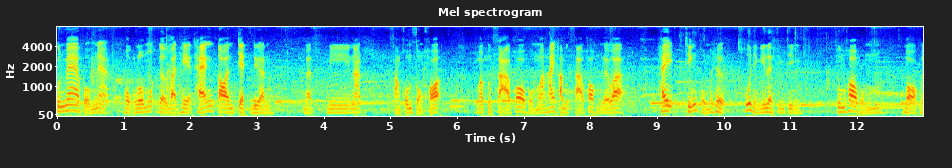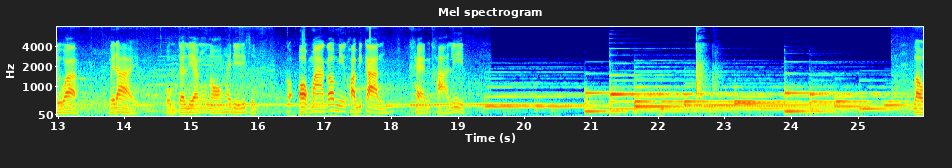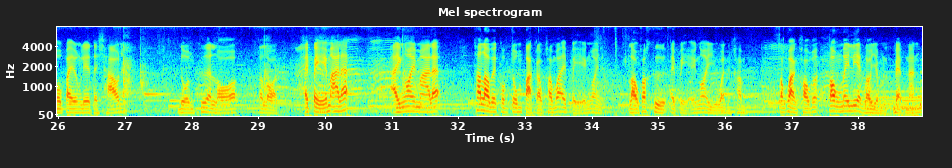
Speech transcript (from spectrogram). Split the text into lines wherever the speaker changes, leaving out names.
คุณแม่ผมเนี่ยหกล้มเกิดอุบัติเหตุแท้งตอน 7 เดือน แบบมีนักสังคมสงเคราะห์มาปรึกษาพ่อผมมาให้คำปรึกษาพ่อผมเลยว่า ให้ทิ้งผมไปเถอะพูดอย่างนี้เลยจริง ๆ คุณพ่อผมบอกเลยว่าไม่ได้ ผมจะเลี้ยงน้องให้ดีที่สุด ก็ออกมาก็มีความพิการแขนขาลีบเราไปโรงเรียนแต่เช้าเนี่ยโดนเพื่อนล้อตลอด ไอ้เป๋มาแล้ว ไอ้ง่อยมาแล้ว ถ้าเราไปจมปักกับคำว่าไอ้เป๋ไอ้ง่อยเนี่ย เราก็คือไอ้เป๋ไอ้ง่อยอยู่วันค่ำสักวันเขาต้องไม่เรียกเราอย่างแบบนั้น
